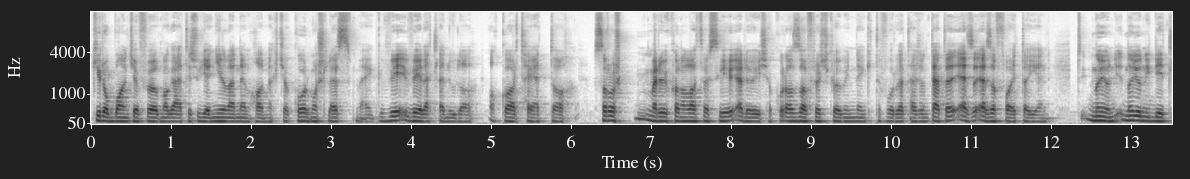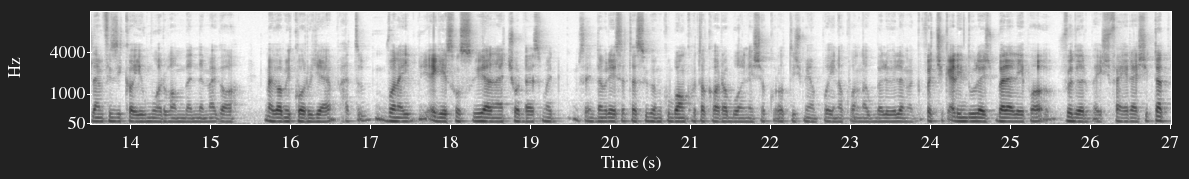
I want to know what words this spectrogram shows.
kirobbantja föl magát, és ugye nyilván nem hal meg, csak kormos lesz, meg vé- véletlenül a, a kart helyett a szaros merőkanalat veszi elő, és akkor azzal fröcsköl mindenkit a forgatáson. Tehát ez, ez a fajta ilyen nagyon, nagyon idétlen fizikai humor van benne, meg a meg amikor ugye, hát van egy egész hosszú jelenet sor, de ezt majd szerintem részletezzük, amikor bankot akar rabolni, és akkor ott is milyen poénok vannak belőle, meg vagy csak elindul és belelép a vödörbe és fejre esik. Tehát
